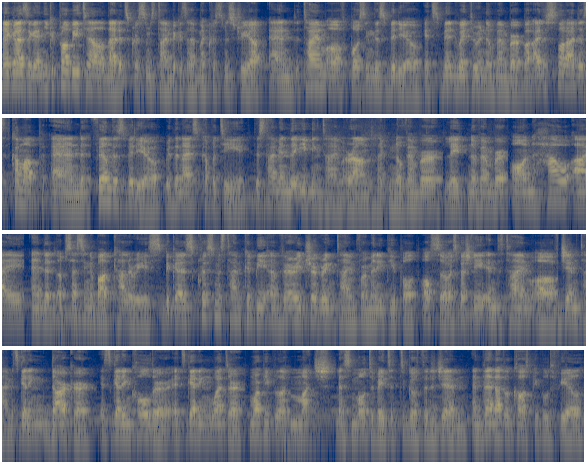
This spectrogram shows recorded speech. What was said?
Hey guys again, you could probably tell that it's Christmas time because I have my Christmas tree up. And the time of posting this video, it's midway through November but I just thought I'd just come up and film this video with a nice cup of tea, this time in the evening time around like November, late November, on how I ended obsessing about calories. Because Christmas time could be a very triggering time for many people. Also, especially in the time of gym time, it's getting darker, it's getting colder, it's getting wetter, more people are much less motivated to go to the gym. And then that will cause people to feel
